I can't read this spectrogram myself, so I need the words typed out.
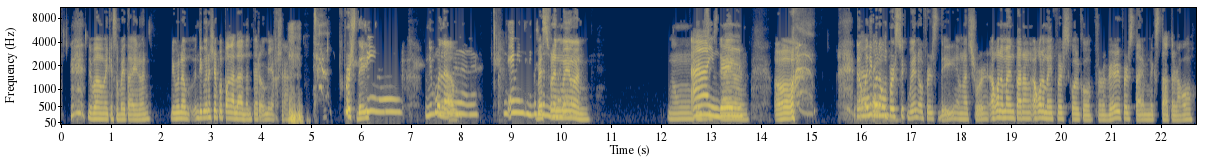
'Di ba may kasabay tayo noon? Hindi ko na hindi ko na siya papangalanan pero umiyak siya. First day. Sino? Hindi mo alam. I mean, hindi ko Best friend mo. 'yon. Nung Ah, 26 yung girl. yun. Oo. Ano, Hindi ko alam kung first week ba yun o first day. I'm not sure. Ako naman, parang, ako naman yung first call ko, for the very first time, nag-stutter ako.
